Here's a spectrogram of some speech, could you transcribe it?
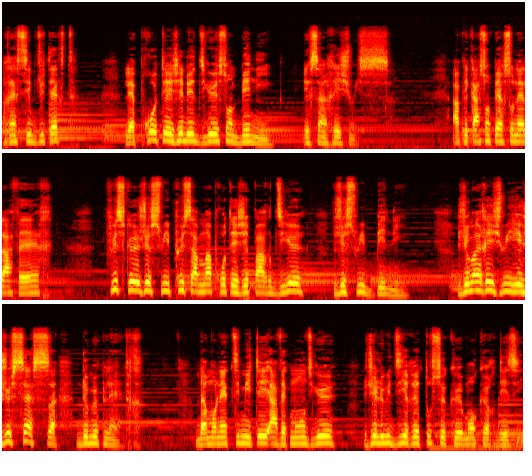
Principe du texte, les protégés de Dieu sont bénis et s'en réjouissent. Application personnelle à faire, puisque je suis puissamment protégé par Dieu, je suis béni. Je m'en réjouis et je cesse de me plaindre. Dans mon intimité avec mon Dieu, je lui dirai tout ce que mon cœur désire.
